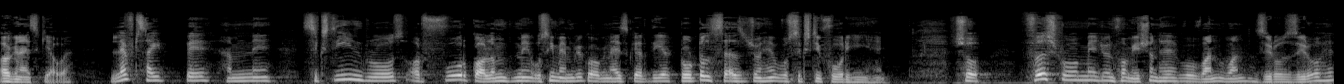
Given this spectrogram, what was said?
آرگنائز کیا ہوا ہے۔ لیفٹ سائڈ پہ ہم نے 16 روز اور 4 کالم میں اسی میموری کو آرگنائز کر دیا۔ ٹوٹل سیلز جو ہیں وہ 64 ہی ہیں۔ سو فرسٹ رو میں جو انفارمیشن ہے وہ 1100 ہے۔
